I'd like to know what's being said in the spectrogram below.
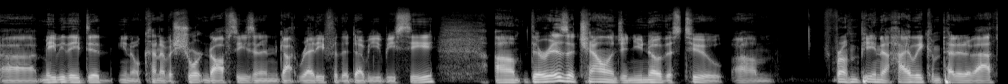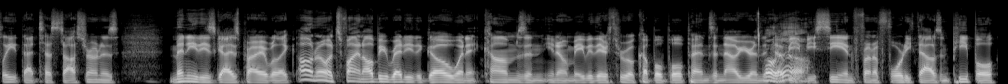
uh, maybe they did, you know, kind of a shortened off season and got ready for the WBC. Um, there is a challenge, and you know this too. Um, from being a highly competitive athlete, that testosterone is many of these guys probably were like, oh no, it's fine. I'll be ready to go when it comes. And, you know, maybe they threw a couple bullpens and now you're in the Oh, yeah. WBC in front of 40,000 people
